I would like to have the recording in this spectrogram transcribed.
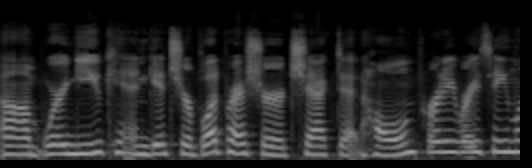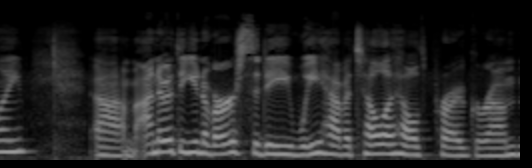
um, where you can get your blood pressure checked at home pretty routinely. Um, I know at the university we have a telehealth program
